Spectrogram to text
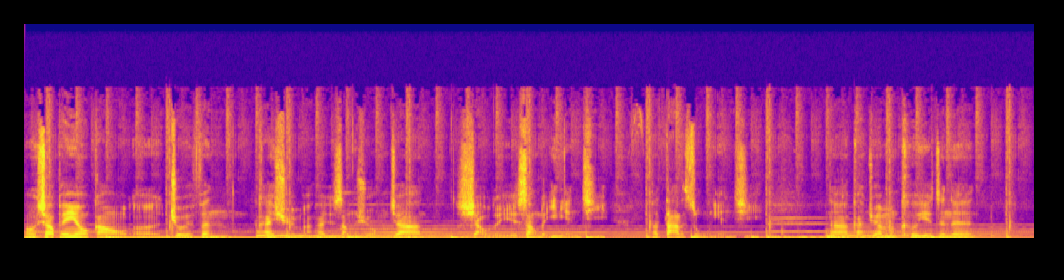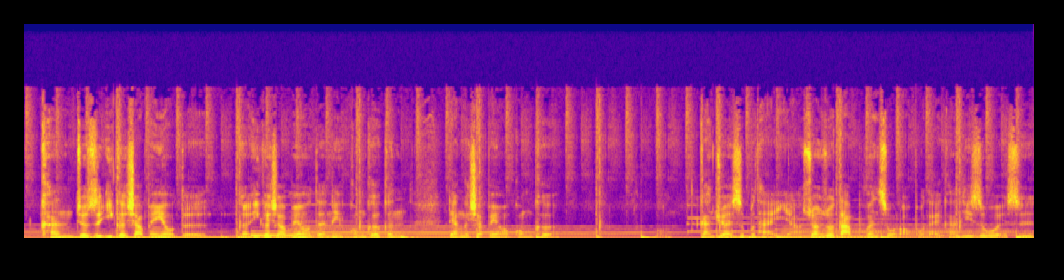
哦小朋友刚好呃九月份开学嘛，开始上学，我们家小的也上了一年级。他大的是五年级，那感觉他们课业真的看就是一个小朋友的呃一个小朋友的那个功课跟两个小朋友功课，哦，感觉还是不太一样。虽然说大部分是我老婆在看，其实我也是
